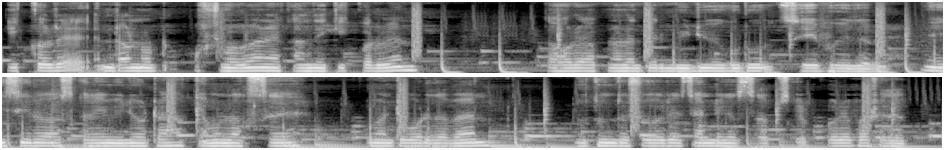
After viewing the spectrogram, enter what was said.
ক্লিক করে ডাউনলোড অপশন পাবেন, এখান থেকে ক্লিক করবেন, তাহলে আপনাদের ভিডিওগুলো সেভ হয়ে যাবে। এই ছিল আজকের এই ভিডিওটা, কেমন লাগছে? কমেন্টে করে যাবেন। নতুন দর্শক হলে চ্যানেলকে সাবস্ক্রাইব করে পাশে থাকবেন।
